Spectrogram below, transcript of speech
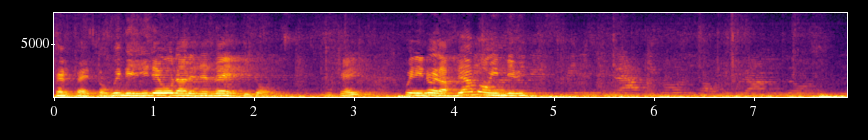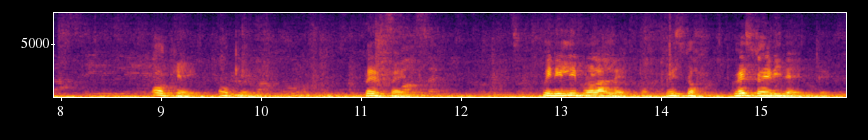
Perfetto, quindi gli devo dare del reddito, ok? Quindi noi l'abbiamo individuato Ok, ok, perfetto. Quindi il libro l'ha letto, questo, questo, è evidente.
